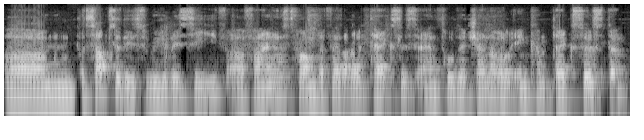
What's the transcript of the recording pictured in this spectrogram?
Um, the subsidies we receive are financed from the federal taxes and through the general income tax system.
